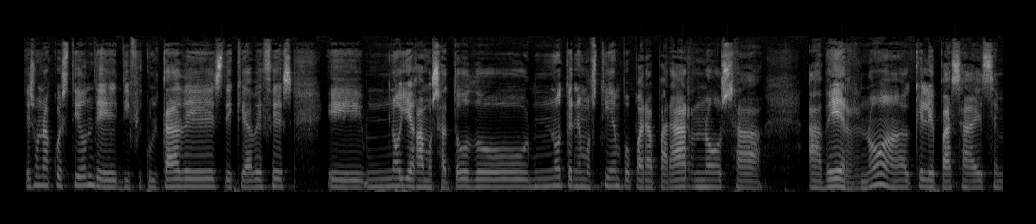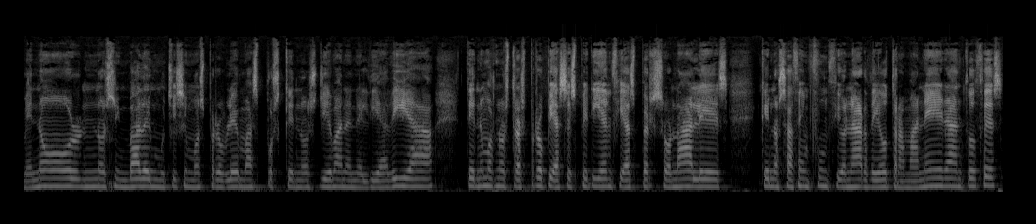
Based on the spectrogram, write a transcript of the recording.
es una cuestión de dificultades, de que a veces eh, no llegamos a todo, no tenemos tiempo para pararnos a a ver ¿no? A qué le pasa a ese menor, nos invaden muchísimos problemas pues, que nos llevan en el día a día, tenemos nuestras propias experiencias personales que nos hacen funcionar de otra manera, entonces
